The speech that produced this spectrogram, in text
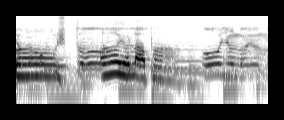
안녕. 먹고 싶다. 아, 열나 아파. 어, 열나 열나.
